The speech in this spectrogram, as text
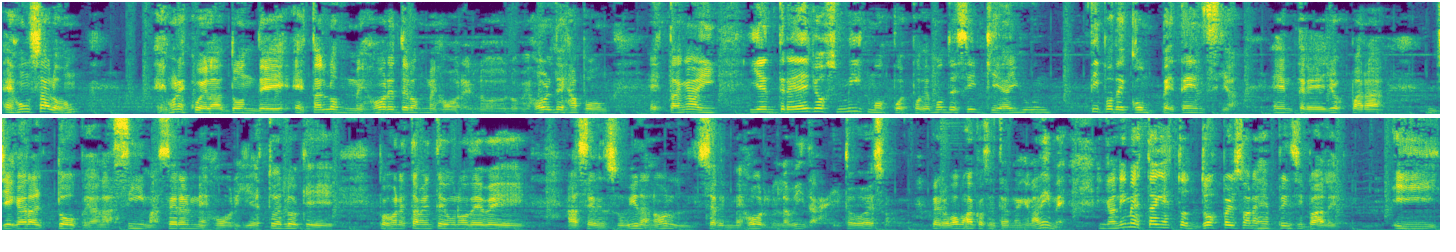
Es un salón, es una escuela donde están los mejores de los mejores, lo, lo mejor de Japón, están ahí. Y entre ellos mismos, pues podemos decir que hay un tipo de competencia entre ellos para llegar al tope, a la cima, ser el mejor. Y esto es lo que, pues honestamente, uno debe hacer en su vida, ¿no? Ser el mejor en la vida y todo eso. Pero vamos a concentrarnos en el anime. En el anime están estos dos personajes principales y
